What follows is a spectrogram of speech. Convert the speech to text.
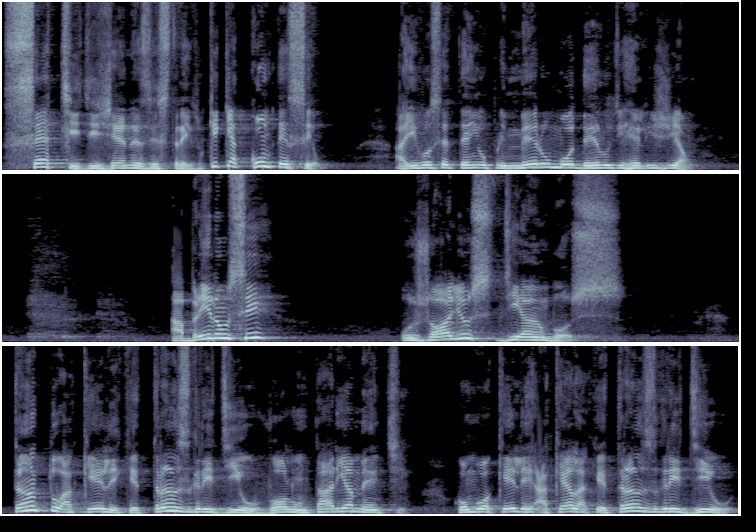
7 de Gênesis 3. O que, que aconteceu? Aí você tem o primeiro modelo de religião. Abriram-se os olhos de ambos, tanto aquele que transgrediu voluntariamente, como aquele, aquela que transgrediu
